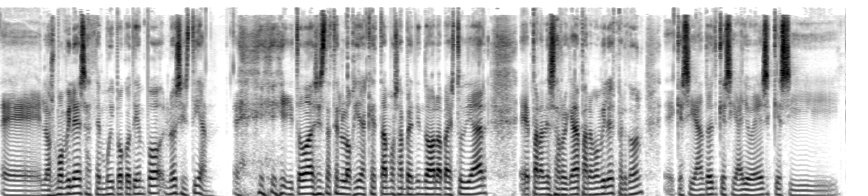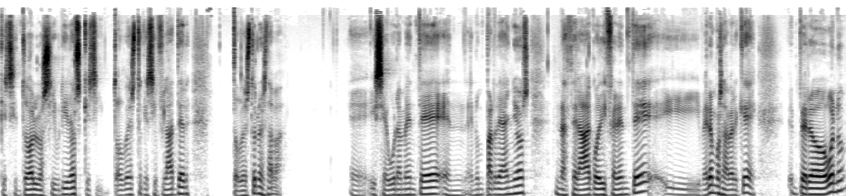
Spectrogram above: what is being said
Eh, los móviles hace muy poco tiempo no existían y todas estas tecnologías que estamos aprendiendo ahora para estudiar, eh, para desarrollar para móviles, perdón, eh, que si Android, que si iOS, que si, que si todos los híbridos, que si todo esto, que si Flutter, todo esto no estaba. Eh, y seguramente en, un par de años nacerá algo diferente y veremos a ver qué. Pero bueno,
